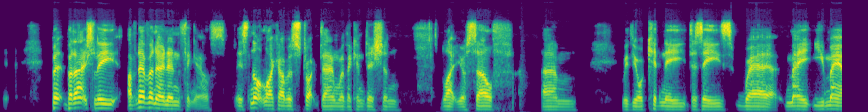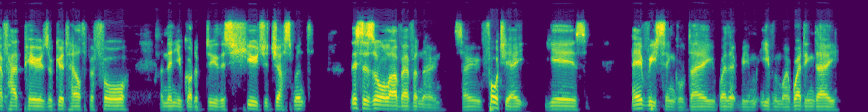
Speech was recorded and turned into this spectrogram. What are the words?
but but actually I've never known anything else. It's not like I was struck down with a condition like yourself. Um, with your kidney disease, where may you may have had periods of good health before, and then you've got to do this huge adjustment this is all I've ever known. So 48 years, every single day, whether it be even my wedding day,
